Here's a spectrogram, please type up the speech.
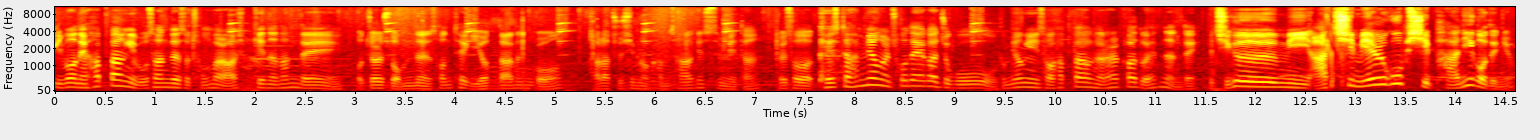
이번에 합방이 무산돼서 정말 아쉽기는 한데 어쩔 수 없는 선택이었다는 거 알아주시면 감사하겠습니다. 그래서 게스트 한 명을 초대해가지고 두 명이서 합방을 할까도 했는데 지금이 아침 7시 반이거든요.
